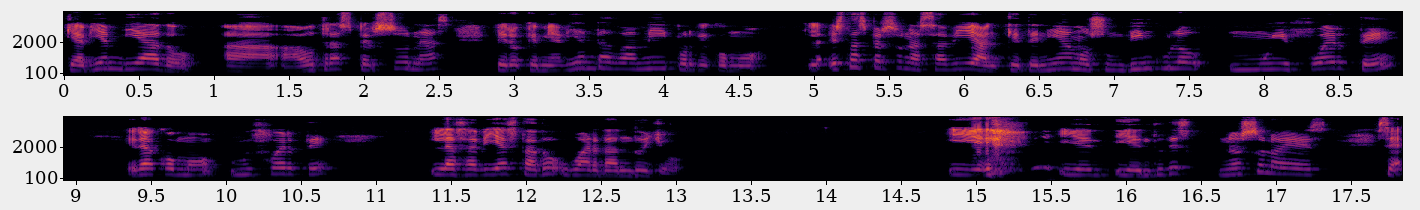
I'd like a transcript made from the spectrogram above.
que había enviado a, otras personas, pero que me habían dado a mí porque como estas personas sabían que teníamos un vínculo muy fuerte, era como muy fuerte, las había estado guardando yo. Y, y, entonces no solo es, o sea,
